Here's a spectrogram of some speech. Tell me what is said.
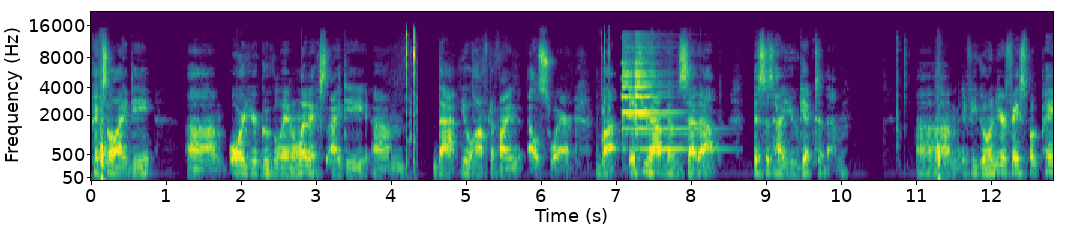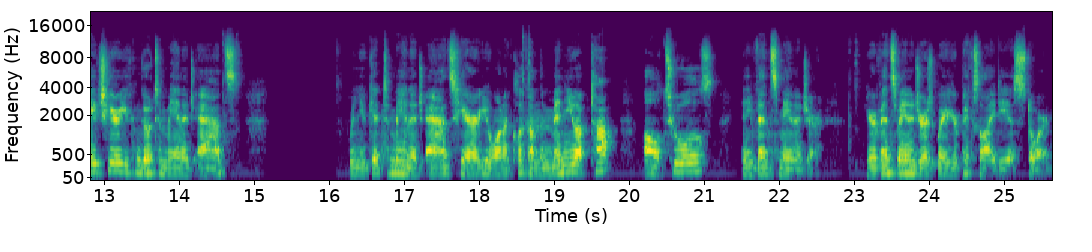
Pixel ID um, or your Google Analytics ID. Um, that you'll have to find elsewhere. But if you have them set up, this is how you get to them. Um, if you go into your Facebook page here, you can go to Manage Ads. When you get to Manage Ads here, you'll want to click on the menu up top, All Tools, and Events Manager. Your Events Manager is where your Pixel ID is stored.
